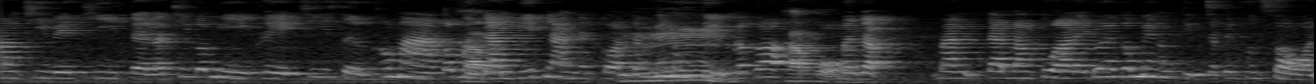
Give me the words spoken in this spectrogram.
บางทีเวที แต่ละที่ก็มีเพลงที่เสริมเข้ามาก็เหมือนการบีบงานกันก่อนกับแม่น้องติ๋มแล้วก็ครับผมเหมือนกับบางการวางตัวอะไรด้วยก็แม่น้องติ๋มจะเป็นคนสอน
